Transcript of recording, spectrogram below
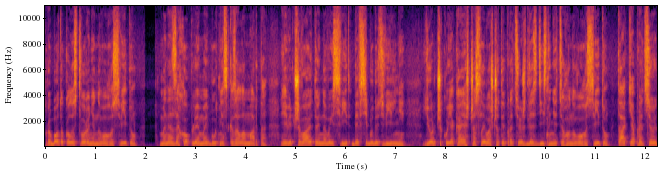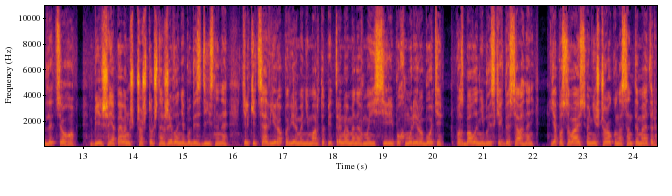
роботу коло створення нового світу. Мене захоплює майбутнє, сказала Марта. Я відчуваю той новий світ, де всі будуть вільні. Юрчику, яка я щаслива, що ти працюєш для здійснення цього нового світу. Так, я працюю для цього. Більше я певен, що штучне живлення буде здійснене. Тільки ця віра, повір мені, Марто, підтримує мене в моїй сірій похмурій роботі, позбавленій близьких досягнень. Я посуваюсь у ній щороку на сантиметр,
